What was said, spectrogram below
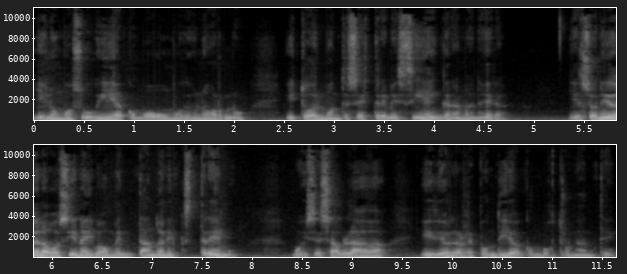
y el humo subía como humo de un horno, y todo el monte se estremecía en gran manera, y el sonido de la bocina iba aumentando en extremo. Moisés hablaba, y Dios le respondía con voz tronante.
